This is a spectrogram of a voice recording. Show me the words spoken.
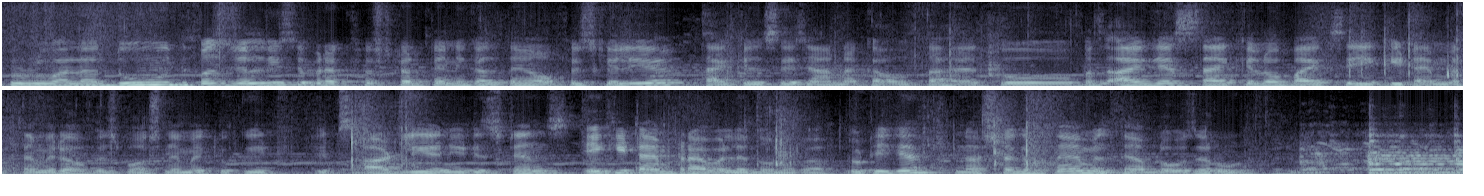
fruit वाला दूध बस जल्दी से ब्रेकफास्ट करते निकलते हैं ऑफ़िस के लिए। साइकिल से जाना का होता है तो मतलब आई गेस साइकिल और बाइक से एक ही टाइम लगता है मेरे ऑफ़िस पहुँचने में क्योंकि इट्स हार्डली एनी डिस्टेंस एक ही टाइम ट्रैवल है दोनों का। तो ठीक है, नाश्ता करते हैं, मिलते हैं आप लोगों से रोड पे।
